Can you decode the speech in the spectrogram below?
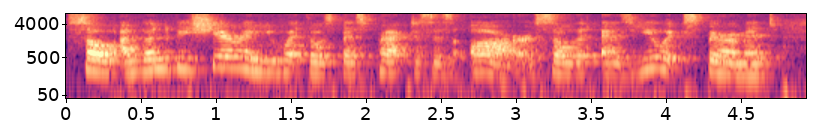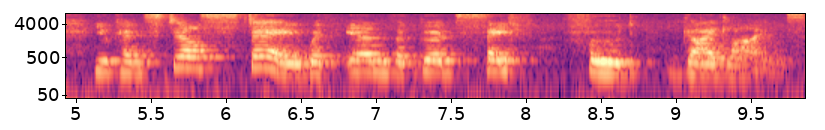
So I'm going to be sharing you what those best practices are so that as you experiment, you can still stay within the good, safe food guidelines.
